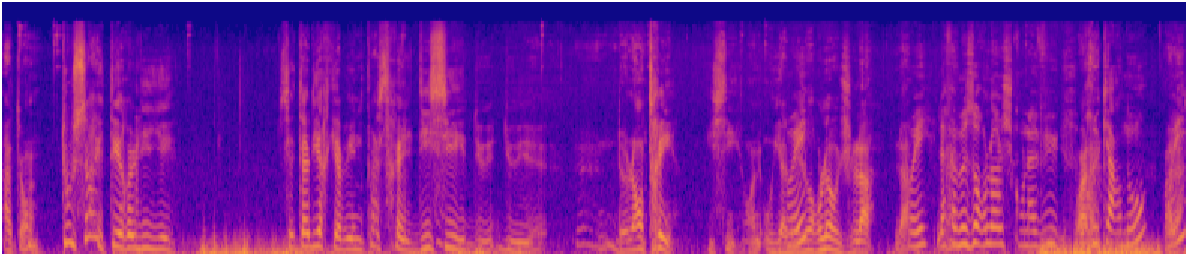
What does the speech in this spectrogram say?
attends, tout ça était relié. C'est-à-dire qu'il y avait une passerelle d'ici, du, du- de l'entrée, ici, où il y avait Oui. l'horloge, là, là. Oui, la fameuse horloge qu'on a vue Voilà. rue Carnot. Voilà. Oui.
